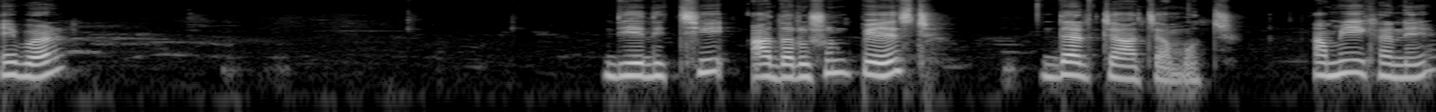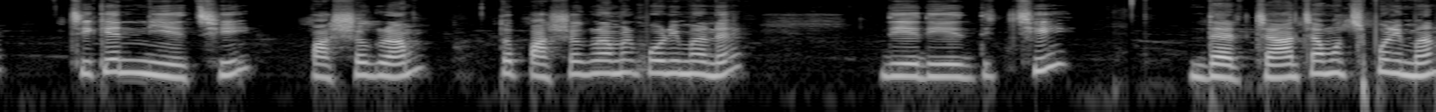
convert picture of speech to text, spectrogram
এবার দিয়ে দিচ্ছি আদা রসুন পেস্ট, দেড় চা চামচ। আমি এখানে চিকেন নিয়েছি পাঁচশো গ্রাম। তো পাঁচশো গ্রামের পরিমাণে দিয়ে দিয়ে দিচ্ছি দেড় চা চামচ পরিমাণ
